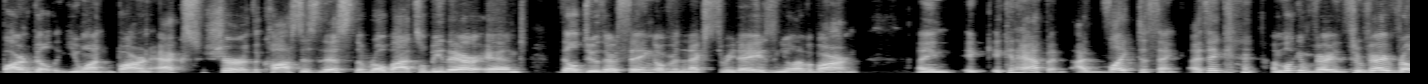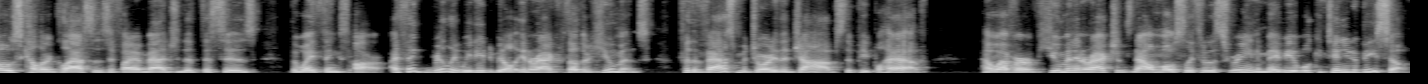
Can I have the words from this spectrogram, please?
barn building. You want barn X? Sure. The cost is this. The robots will be there and they'll do their thing over the next three days and you'll have a barn. I mean, it, it can happen. I'd like to think. I think I'm looking very through very rose colored glasses if I imagine that this is the way things are. I think really we need to be able to interact with other humans for the vast majority of the jobs that people have. However, human interactions now mostly through the screen, and maybe it will continue to be so.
